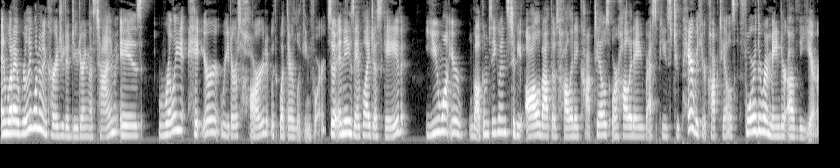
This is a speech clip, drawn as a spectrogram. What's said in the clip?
And what I really want to encourage you to do during this time is really hit your readers hard with what they're looking for. So, in the example I just gave, you want your welcome sequence to be all about those holiday cocktails or holiday recipes to pair with your cocktails for the remainder of the year.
